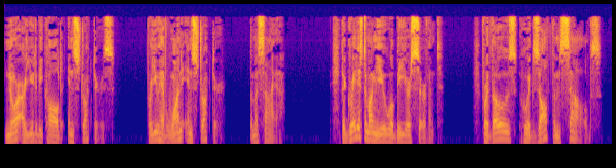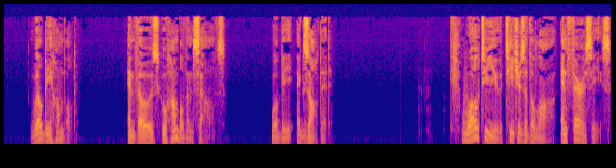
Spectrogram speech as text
Nor are you to be called instructors for you have one instructor the messiah. The greatest among you will be your servant for those who exalt themselves will be humbled and those who humble themselves will be exalted woe to you teachers of the law and pharisees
